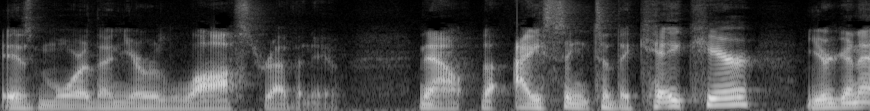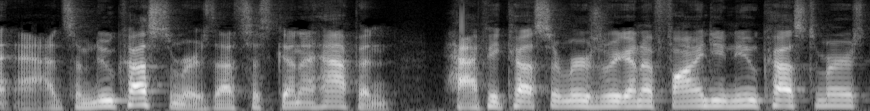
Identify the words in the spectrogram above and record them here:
is more than your lost revenue. Now, the icing to the cake here, you're gonna add some new customers. That's just gonna happen. Happy customers are gonna find you new customers,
